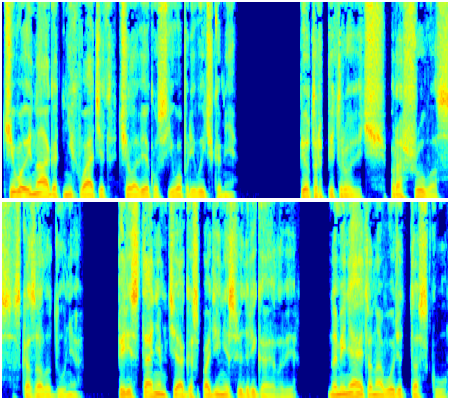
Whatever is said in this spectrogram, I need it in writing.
чего и на год не хватит человеку с его привычками? «Петр Петрович, прошу вас», — сказала Дуня, — «перестанемте о господине Свидригайлове. На меня это наводит тоску».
